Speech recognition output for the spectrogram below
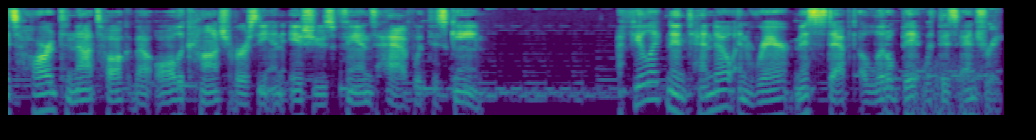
it's hard to not talk about all the controversy and issues fans have with this game. Feel like Nintendo and Rare misstepped a little bit with this entry.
